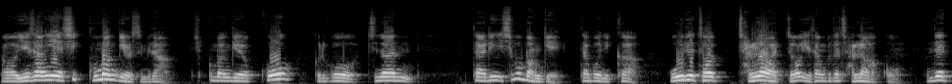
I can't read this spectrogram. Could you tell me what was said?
어, 예상이 19만 개였습니다. 19만 개였고 그리고 지난 달이 15만 개다 보니까 오히려 더 잘 나왔죠. 예상보다 잘 나왔고. 근데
